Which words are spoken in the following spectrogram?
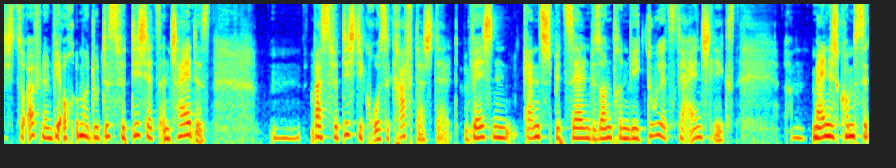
dich zu öffnen, wie auch immer du das für dich jetzt entscheidest, was für dich die große Kraft darstellt, welchen ganz speziellen, besonderen Weg du jetzt hier einschlägst, ähm, meine ich, kommst du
